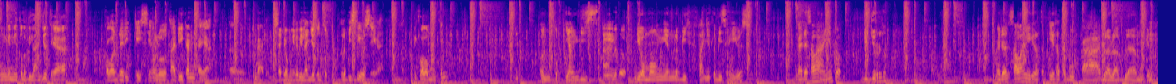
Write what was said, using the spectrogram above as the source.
ngomongin itu lebih lanjut ya kalau dari case yang lo tadi kan kayak uh, nggak bisa diomongin lebih lanjut untuk lebih serius ya kan tapi kalau mungkin untuk yang bisa hmm, betul. diomongin lebih lanjut lebih serius nggak ada salahnya kok. Jujur tuh. Nggak ada salahnya kita kita terbuka bla bla bla. Mungkin hmm.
